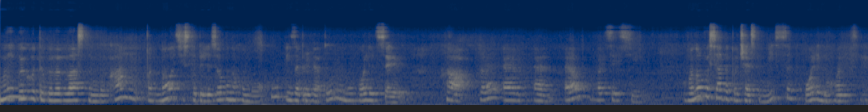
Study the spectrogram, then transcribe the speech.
Ми виготовили власними руками панно зі стабілізованого моху із абревіатурою мого ліцею ХПМНЛ 27. Воно посяде почесне місце в полі мого ліцею.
